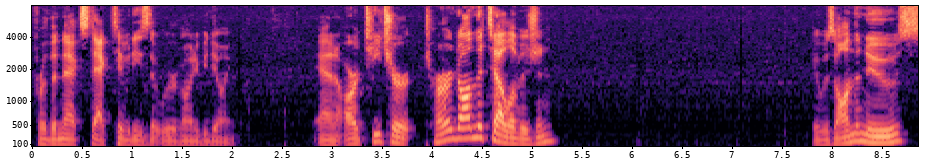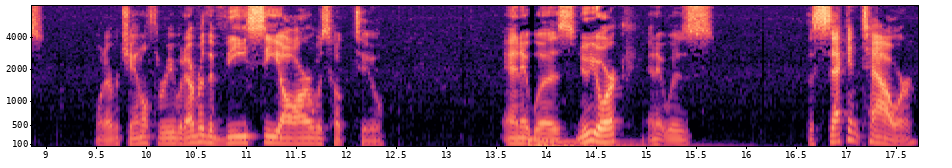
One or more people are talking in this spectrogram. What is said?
for the next activities that we were going to be doing. And our teacher turned on the television. It was on the news whatever channel 3 whatever the vcr was hooked to. And it was new york and it was the second tower.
